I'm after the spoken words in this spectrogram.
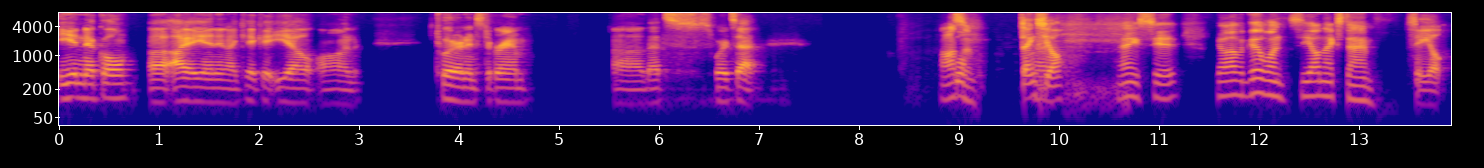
Ian Nikkel, uh, I A N N I K K E L on Twitter and Instagram. Uh, that's where it's at. Awesome. Thanks, All y'all. Thanks. Y'all have a good one. See y'all next time. See y'all.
